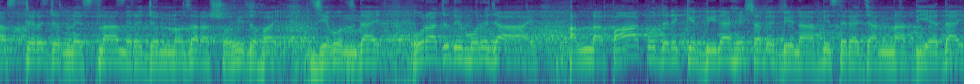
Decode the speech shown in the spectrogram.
রাষ্ট্রের জন্য, ইসলামের জন্য যারা শহীদ হয়, জীবন দেয়, ওরা যদি মরে যায়, আল্লাহ পাক ওদেরকে বিনা হিসাবে, বিনা বিচারে জান্নাত দিয়ে দেয়।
